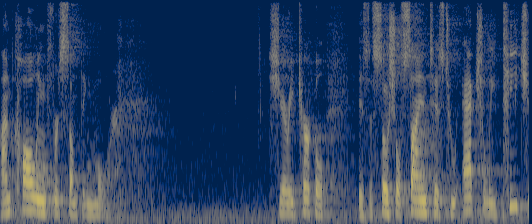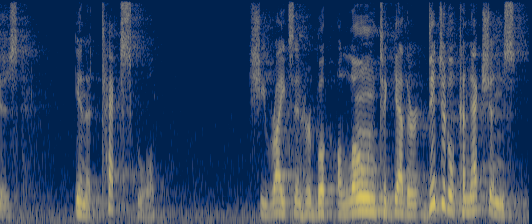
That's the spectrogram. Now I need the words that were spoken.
I'm calling for something more. Sherry Turkle is a social scientist who actually teaches in a tech school. She writes in her book, Alone Together Digital connections,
